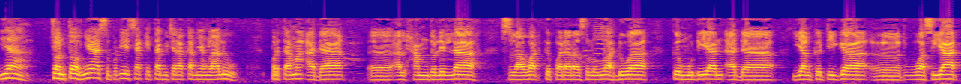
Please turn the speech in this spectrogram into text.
Ya, Contohnya seperti saya kita bicarakan yang lalu. Pertama ada uh, Alhamdulillah selawat kepada Rasulullah dua Kemudian ada yang ketiga uh, wasiat.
